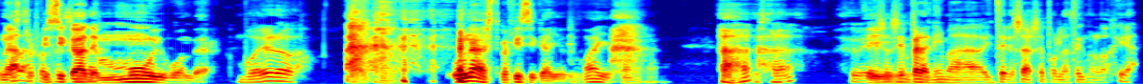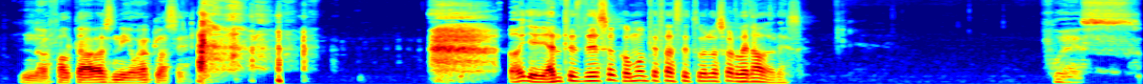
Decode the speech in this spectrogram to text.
una ah, astrofísica de muy buen ver. Bueno. Una astrofísica, yo digo, vaya. Ajá, ajá. Eso siempre anima a interesarse por la tecnología. No faltabas ni una clase. Oye, y antes de eso, ¿cómo empezaste tú en los ordenadores? Pues,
